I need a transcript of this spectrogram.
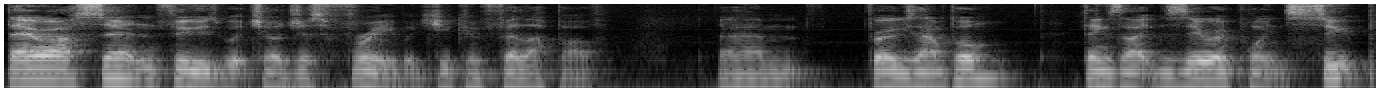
there are certain foods which are just free, which you can fill up of. Um, for example, things like zero point soup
